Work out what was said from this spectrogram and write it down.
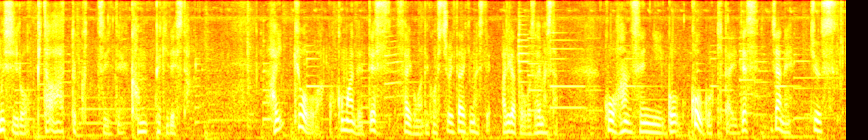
むしろピタッとくっついて完璧でした。はい今日はここまでです。最後までご視聴いただきましてありがとうございました。後半戦にごご期待です。じゃあねジュース。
